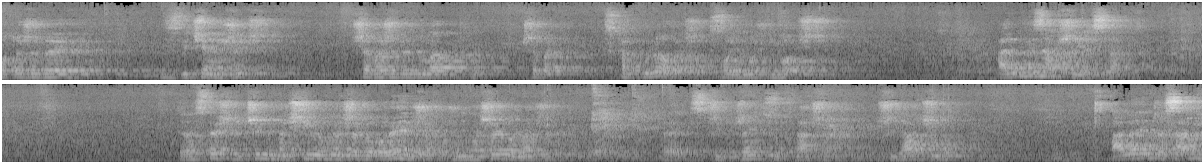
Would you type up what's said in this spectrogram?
Po to, żeby zwyciężyć, trzeba, żeby była, trzeba skalkulować swoje możliwości. Ale nie zawsze jest tak. Teraz też liczymy na siłę naszego oręża, może nie naszego, naszych e, sprzymierzeńców, naszych przyjaciół, ale czasami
